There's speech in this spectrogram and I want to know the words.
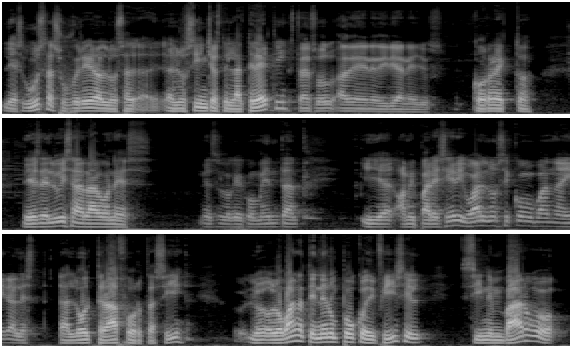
Les gusta sufrir a los, a, los hinchas del Atleti. Está en su ADN, dirían ellos. Correcto. Desde Luis Aragonés. Eso es lo que comentan. Y eh, a mi parecer igual no sé cómo van a ir al, al Old Trafford así. Lo, lo van a tener un poco difícil. Sin embargo,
